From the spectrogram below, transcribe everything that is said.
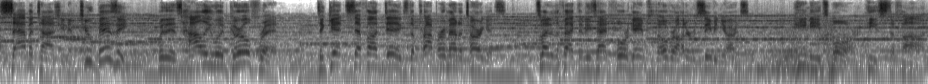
sabotaging him? Too busy with his Hollywood girlfriend to get Stephon Diggs the proper amount of targets, in spite of the fact that he's had four games with over 100 receiving yards. He needs more. He's Stephon.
